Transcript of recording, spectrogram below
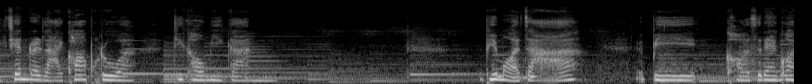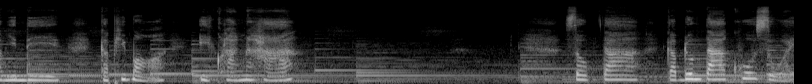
กเช่นหลาย ๆ ครอบครัว ที่เขามีกัน พี่หมอจ๋าปีขอแสดงความยินดีกับพี่หมออีกครั้งนะคะสบตากับดวงตาคู่สวย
